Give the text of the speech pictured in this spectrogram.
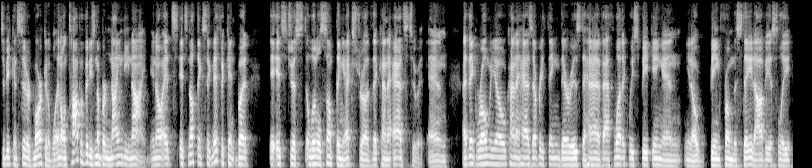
to be considered marketable. And on top of it, he's number 99. You know, it's it's nothing significant, but it's just a little something extra that kind of adds to it. And I think Romeo kind of has everything there is to have, athletically speaking, and you know, being from the state, obviously,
